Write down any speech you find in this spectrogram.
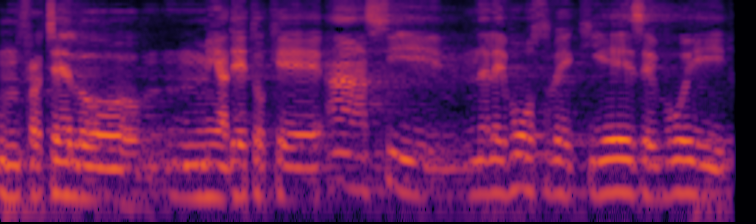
un fratello mi ha detto che, ah sì, nelle vostre chiese voi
